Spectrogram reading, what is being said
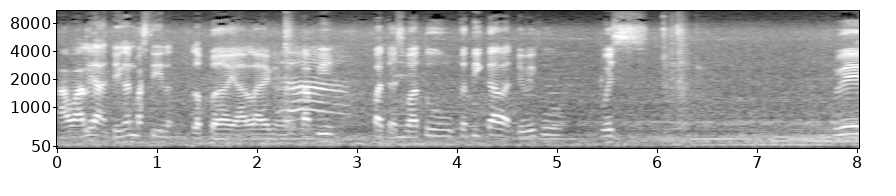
awalnya dia kan pasti lebay alay ngono. Nah. tapi pada suatu ketika dewe ku wis wis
